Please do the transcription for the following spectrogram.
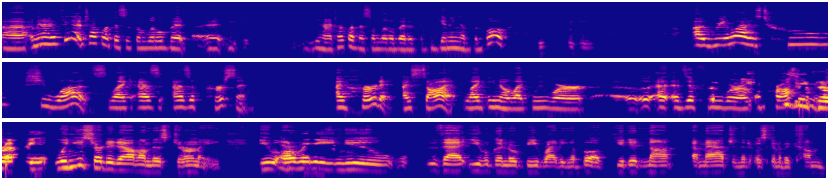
Uh, I mean, I think I talk about this a little bit. Uh, you know, I talk about this a little bit at the beginning of the book. Mm-hmm. I realized who she was, like as as a person I heard it. I saw it. Like, you know, like we were as if we were across. The book. When you started out on this journey, you yeah. already knew that you were going to be writing a book. You did not imagine that it was going to become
